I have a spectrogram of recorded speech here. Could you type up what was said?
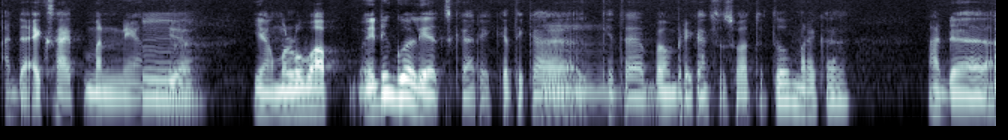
ada excitement yang Iya. yang meluap. Ini gue lihat sekali ketika Hmm. kita memberikan sesuatu tuh mereka ada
